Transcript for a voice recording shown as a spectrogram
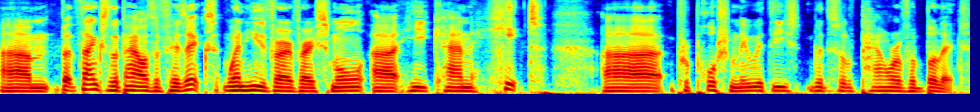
Um, but thanks to the powers of physics, when he's very very small, uh, he can hit uh, proportionally with the with the sort of power of a bullet.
